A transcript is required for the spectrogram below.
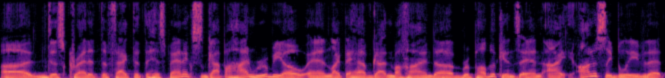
uh, discredit the fact that the Hispanics got behind Rubio and like they have gotten behind uh, Republicans. And I honestly believe that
